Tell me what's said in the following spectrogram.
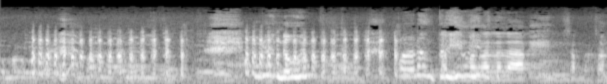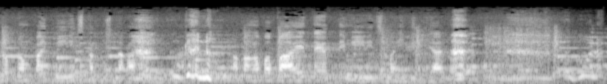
Ang mga babae, mga lalaki maligo. Ganon. Oo. Parang 3 Kami mga minutes. lalaki, sa, sa loob ng 5 minutes, tapos na kami. Ganon. Ang mga babae, 30 minutes mahigit yan. O. Nagulat.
